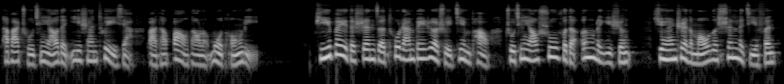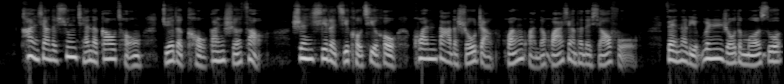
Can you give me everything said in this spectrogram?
他把楚清瑶的衣衫褪下，把她抱到了木桶里。疲惫的身子突然被热水浸泡，楚清瑶舒服的嗯了一声。轩辕志的眸子深了几分，看向他胸前的高耸，觉得口干舌燥。深吸了几口气后，宽大的手掌缓缓地滑向他的小腹，在那里温柔地摩挲。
